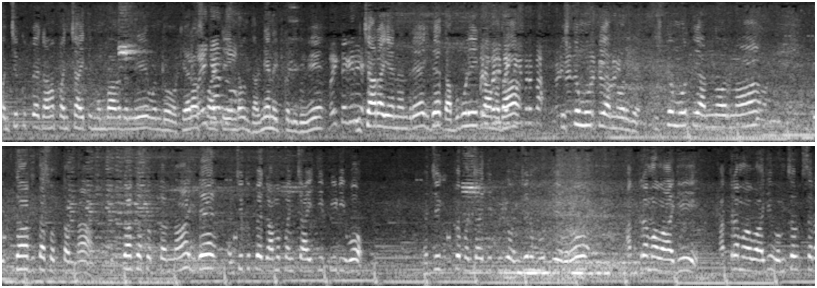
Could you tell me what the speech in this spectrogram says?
ಅಂಚಿಕುಪ್ಪೆ ಗ್ರಾಮ ಪಂಚಾಯಿತಿ ಮುಂಭಾಗದಲ್ಲಿ ಒಂದು ಕೆಆರ್ಎಸ್ ಪಾರ್ಟಿಯಿಂದ ಒಂದು ಧರಣಿಯನ್ನು ಇಟ್ಕೊಂಡಿದ್ದೀವಿ. ವಿಚಾರ ಏನಂದ್ರೆ ಇದೇ ದಬ್ಬಗುಳಿ ಗ್ರಾಮದ ಕೃಷ್ಣಮೂರ್ತಿ ಅನ್ನೋರಿಗೆ. ಕೃಷ್ಣಮೂರ್ತಿ ಅನ್ನೋರ್ನ ಪಿತ್ರಾರ್ಜಿತ ಸ್ವತ್ತನ್ನ ಪಿತ್ರಾರ್ಜಿತ ಸ್ವತ್ತನ್ನ ಇದೇ ಅಂಚಿಕುಪ್ಪೆ ಗ್ರಾಮ panchayat P D O Ajjiguppe panchayat P D ಅಂಜನಮೂರ್ತಿಯವರು ಅಕ್ರಮವಾಗಿ ಅಕ್ರಮವಾಗಿ ವಂಶವೃಕ್ಷರ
